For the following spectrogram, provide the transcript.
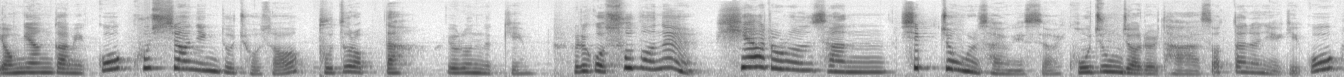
영양감 있고 cushioning도 줘서 부드럽다. 이런 느낌. 그리고 수분을 히아루론산 10종을 사용했어요. 고중저를 다 썼다는 얘기고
